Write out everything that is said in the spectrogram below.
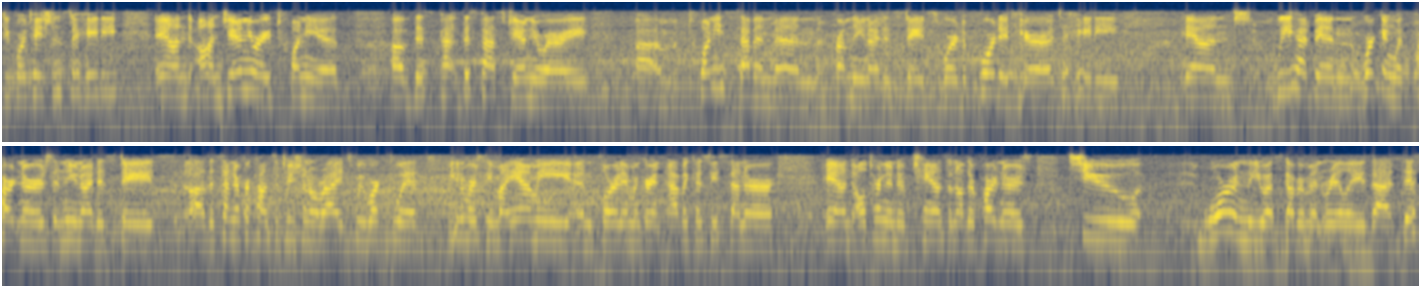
deportations to Haiti. And on January 20th of this, this past January, um, 27 men from the United States were deported here to Haiti and we had been working with partners in the United States, uh, the Center for Constitutional Rights. We worked with University of Miami and Florida Immigrant Advocacy Center and Alternative Chance and other partners to warn the U.S. government, really, that this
